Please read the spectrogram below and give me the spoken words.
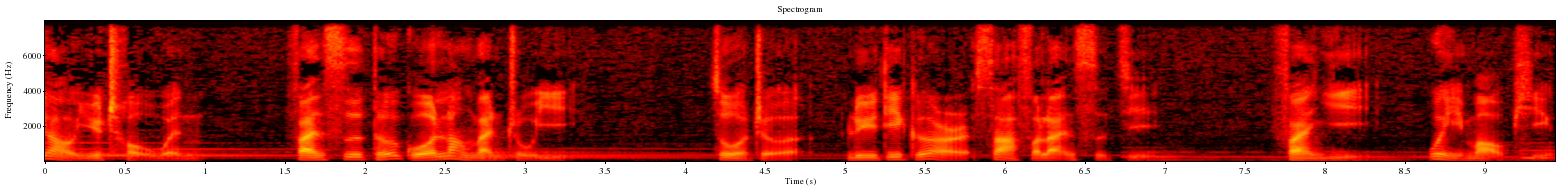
荣耀与丑闻》，反思德国浪漫主义。作者：吕迪格尔·萨弗兰斯基。翻译：魏茂平。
